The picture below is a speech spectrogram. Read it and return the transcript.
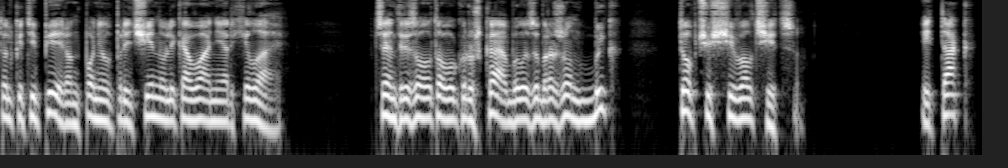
только теперь он понял причину ликования Архилая. В центре золотого кружка был изображен бык, топчущий волчицу. Итак,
